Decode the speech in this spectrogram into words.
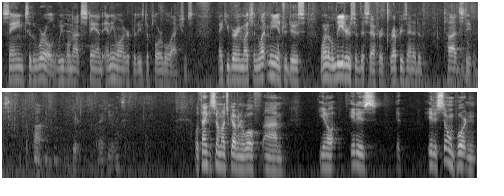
saying to the world, we will not stand any longer for these deplorable actions. Thank you very much, and let me introduce one of the leaders of this effort, Representative Todd Stevens. Todd. Thank you. Thank you. Well, thank you so much, Governor Wolf. Um, you know, it is, it, it is so important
